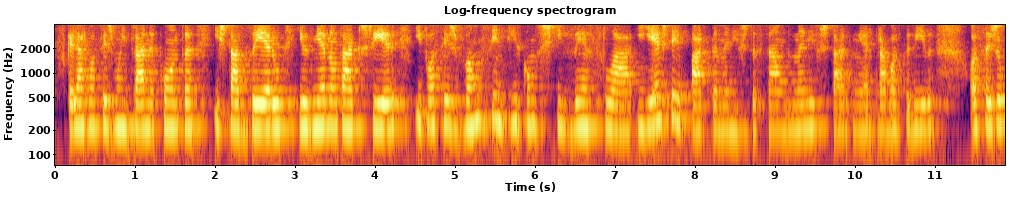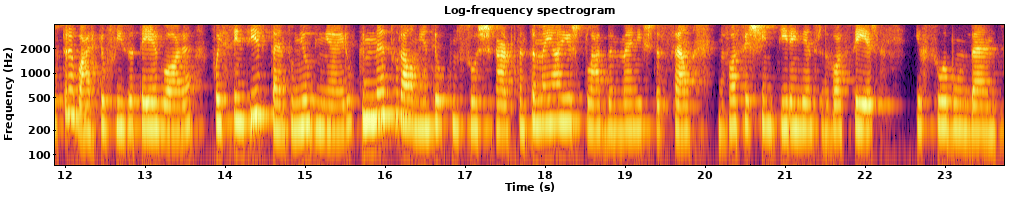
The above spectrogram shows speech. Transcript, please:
Se calhar vocês vão entrar na conta e está zero e o dinheiro não está a crescer e vocês vão sentir como se estivesse lá. E esta é a parte da manifestação, de manifestar dinheiro para a vossa vida. Ou seja, o trabalho que eu fiz até agora foi sentir tanto o meu dinheiro que naturalmente ele começou a chegar. Portanto, também há este lado da manifestação, de vocês sentirem dentro de vocês: eu sou abundante.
